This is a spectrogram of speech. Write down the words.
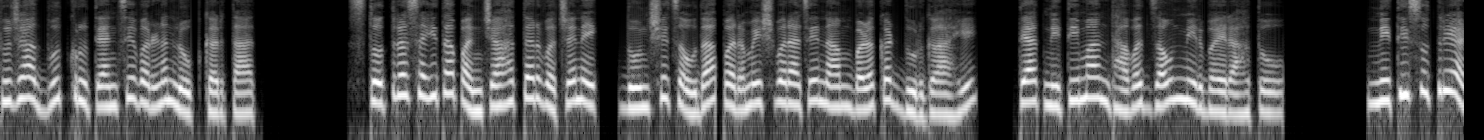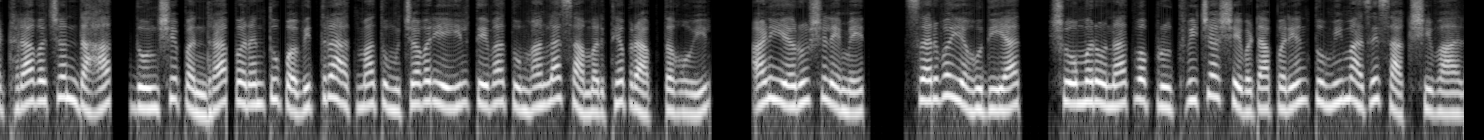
तुझ्या अद्भुत कृत्यांचे वर्णन लोक करतात. स्तोत्रसहिता पंचाहत्तर वचन एक दोनशे चौदा परमेश्वराचे नाम बळकट दुर्ग आहे त्यात नीतिमान धावत जाऊन निर्भय राहतो. नीतिसूत्री अठरा वचन दहा दोनशे पंधरा परंतु पवित्र आत्मा तुमच्यावर येईल तेव्हा तुम्हाला सामर्थ्य प्राप्त होईल. आणि यरुशलेमेत सर्व यहुदियात शोमरोनात व पृथ्वीच्या शेवटापर्यंत तुम्ही माझे साक्षी व्हाल.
